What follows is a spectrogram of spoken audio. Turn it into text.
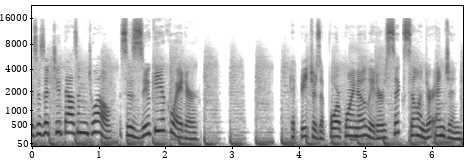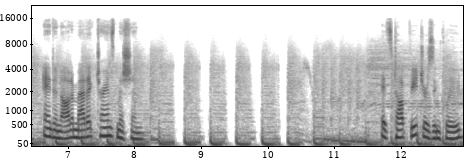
This is a 2012 Suzuki Equator. It features a 4.0-liter six-cylinder engine and an automatic transmission. Its top features include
